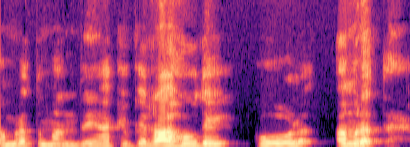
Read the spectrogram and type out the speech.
ਅੰਮ੍ਰਿਤ ਮੰਨਦੇ ਆ, ਕਿਉਂਕਿ ਰਾਹੂ ਦੇ ਕੋਲ ਅੰਮ੍ਰਿਤ ਹੈ।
